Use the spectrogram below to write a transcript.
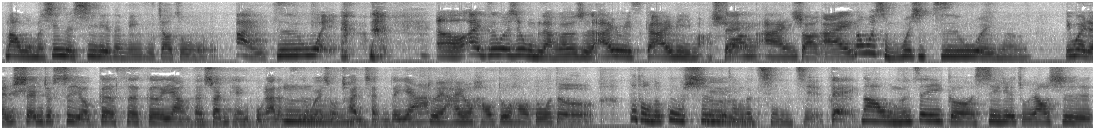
那我们新的系列的名字叫做“爱滋味”。呃，爱滋味是我们两个就是 Iris 跟 Ivy 嘛，双 I，双 I。那为什么会是滋味呢？因为人生就是有各色各样的酸甜苦辣的滋味所串成的呀。嗯、对，还有好多好多的不同的故事，嗯、不同的情节。对，那我们这一个系列主要是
